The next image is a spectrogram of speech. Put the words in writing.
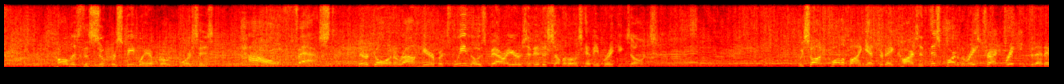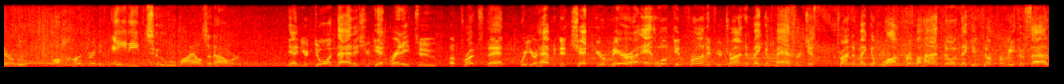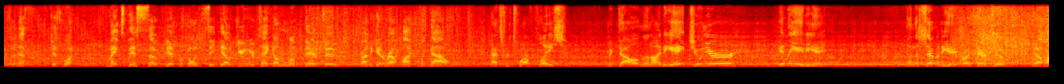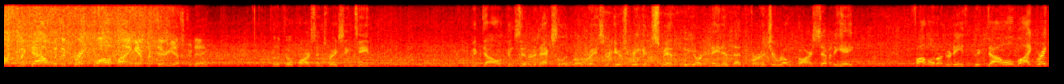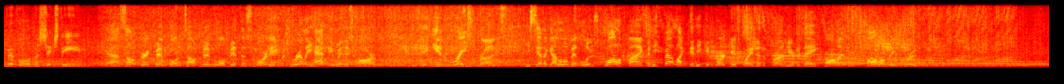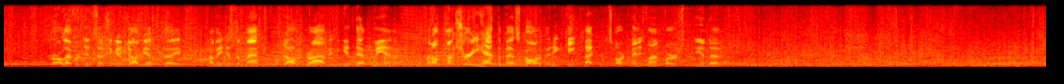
call this the super speedway of road courses, how fast they're going around here between those barriers and into some of those heavy braking zones. We saw in qualifying yesterday cars at this part of the racetrack braking for that inner loop 182 miles an hour. Yeah, and you're doing that as you get ready to approach that, where you're having to check your mirror and look in front if you're trying to make a pass or just trying to make a block from behind, knowing they can come from either side. So that's just what makes this so difficult. You see Dale Jr. take a look there too, trying to get around Michael McDowell. That's for 12th place. McDowell in the 98, Jr. in the 88. And the 78 right there too. Yeah, Michael McDowell with a great qualifying effort there yesterday. Up for the Phil Parsons racing team. McDowell considered an excellent road racer. Here's Regan Smith, New York native, that Furniture Row car, 78. Followed underneath McDowell by Greg Biffle in the 16. Yeah, I saw Greg Biffle and talked to him a little bit this morning. He was really happy with his car in race runs. He said, I got a little bit loose qualifying, but he felt like that he could work his way to the front here today. Carl Edwards following him through. Carl Edwards did such a good job yesterday. I mean, just a masterful job of driving to get that win. I'm not sure he had the best car, but he came back to the start finish line first at the end of it.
